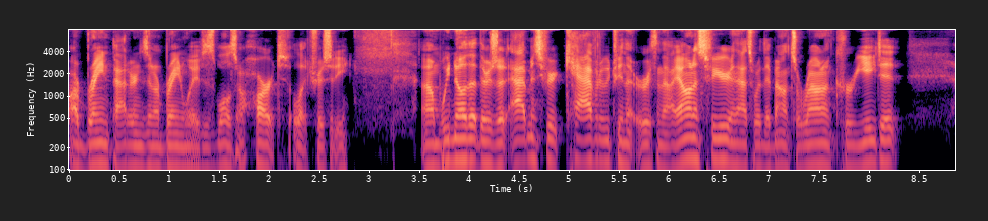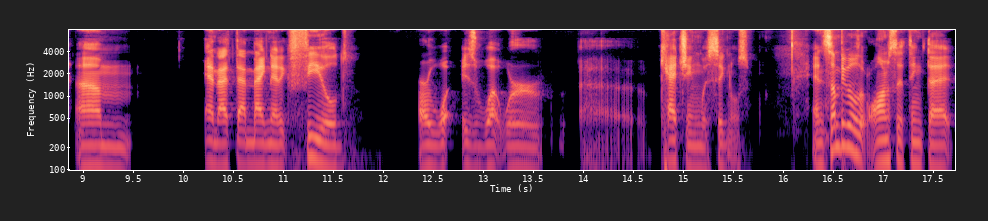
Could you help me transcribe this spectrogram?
our brain patterns and our brain waves as well as our heart electricity. Um, we know that there's an atmospheric cavity between the Earth and the ionosphere, and that's where they bounce around and create it. Um, and that that magnetic field are what is what we're uh, catching with signals. And some people honestly think that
